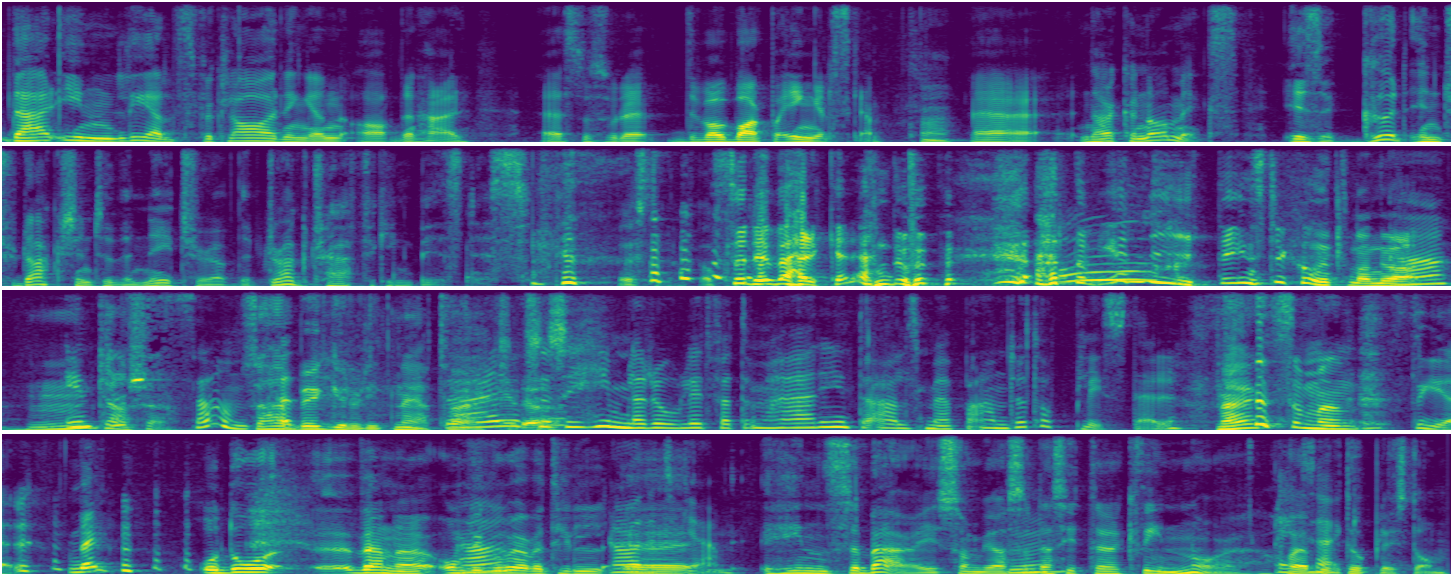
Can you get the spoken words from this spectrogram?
Där inleds förklaringen av den här. Eh, Så stod det, det var bara på engelska. Ja. Eh, Narconomics is a good introduction to the nature of the drug trafficking business. Just det. Så det verkar ändå att de är lite instruktionsmanual. Ja, Mm, kanske. intressant. Så här bygger du ditt det här nätverk. är också så himla roligt för att de här är inte alls med på andra topplistor Nej, som man ser. Nej, och då eh, vänner, om Ja. vi går över till Ja, eh, Hinseberg, som ju, alltså, Mm. där sitter kvinnor, har jag Exakt. blivit upplyst om.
